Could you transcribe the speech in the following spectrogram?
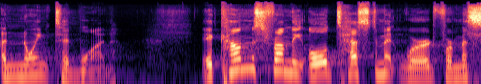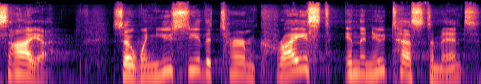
anointed one. It comes from the Old Testament word for Messiah. So when you see the term Christ in the New Testament,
